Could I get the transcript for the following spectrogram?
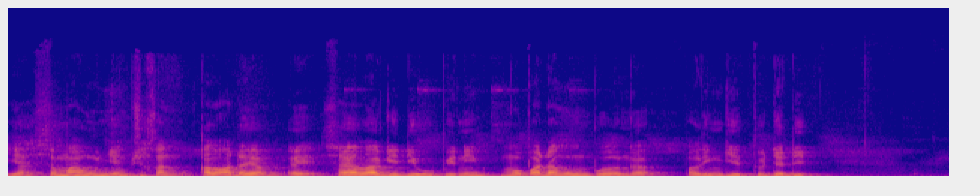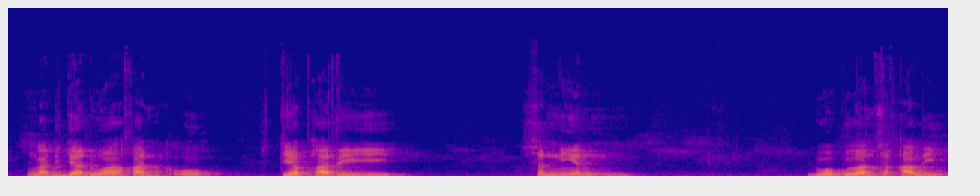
ya semaunya misalkan kalau ada yang eh saya lagi di UPI nih mau pada ngumpul nggak? Paling gitu jadi nggak dijadwalkan. Oh setiap hari Senin dua bulan sekali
